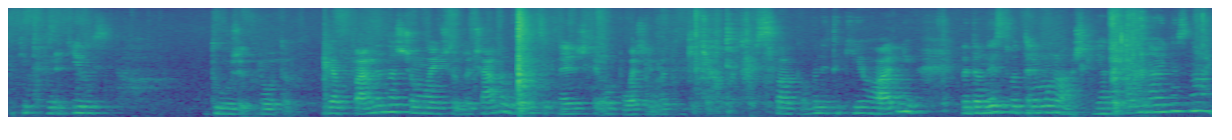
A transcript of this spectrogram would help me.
Такі тверді. Дуже круто. Я впевнена, що мої дочата будуть ці книжечки обожнювати. Дякую, вони такі гарні. Видавництво три мурашки. Я такого навіть не знаю.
